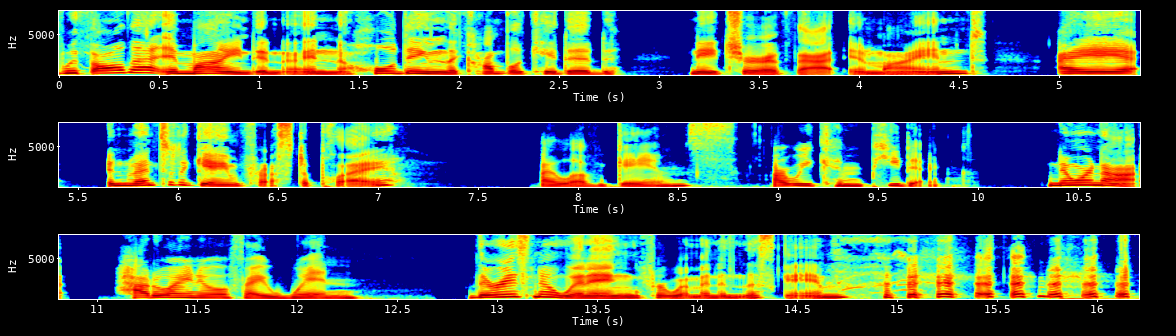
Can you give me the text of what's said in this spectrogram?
With all that in mind and, and holding the complicated nature of that in mind, I invented a game for us to play. I love games. Are we competing? No, we're not. How do I know if I win? There is no winning for women in this game.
